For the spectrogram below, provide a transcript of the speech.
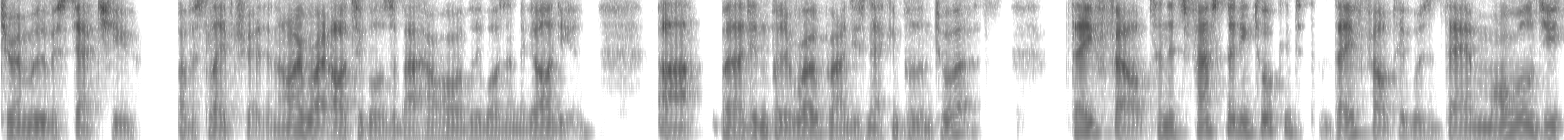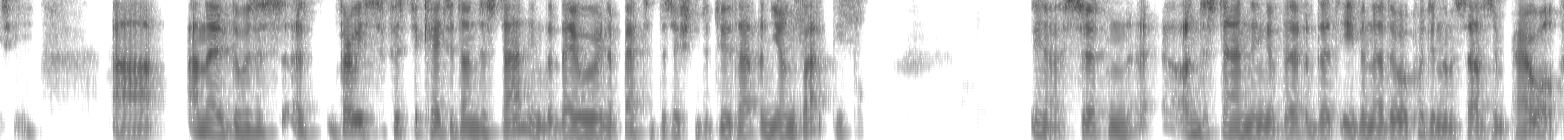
to remove a statue of a slave trader. Now I write articles about how horrible he was in the Guardian, uh, but I didn't put a rope around his neck and pull him to earth. They felt, and it's fascinating talking to them. They felt it was their moral duty. Uh, and there, there was a, a, very sophisticated understanding that they were in a better position to do that than young black people you know, a certain understanding of the, that even though they were putting themselves in peril,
